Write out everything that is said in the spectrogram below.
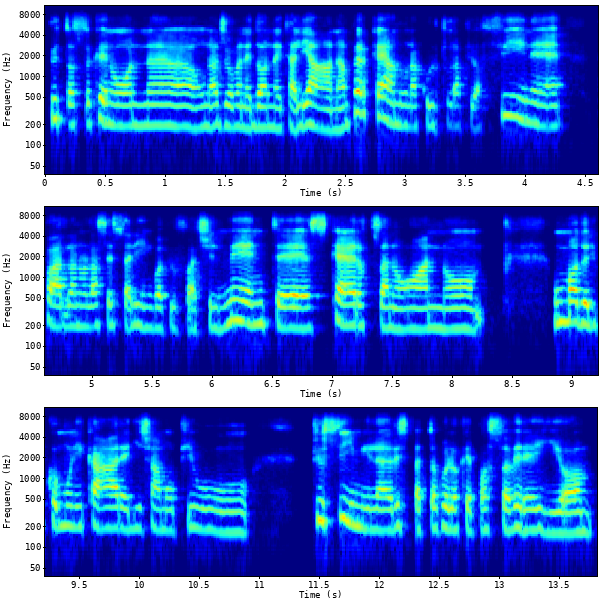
piuttosto che non eh, una giovane donna italiana, perché hanno una cultura più affine, parlano la stessa lingua più facilmente, scherzano, hanno un modo di comunicare, diciamo, più, più simile rispetto a quello che posso avere io.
